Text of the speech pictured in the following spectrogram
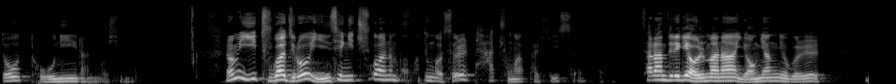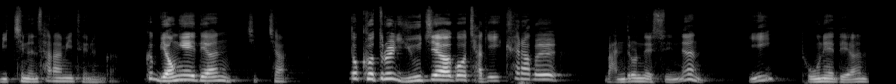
또 돈이라는 것입니다. 그러면 이 두 가지로 인생이 추구하는 모든 것을 다 종합할 수 있어요. 사람들에게 얼마나 영향력을 미치는 사람이 되는가. 그 명예에 대한 집착. 또 그것들을 유지하고 자기 쾌락을 만들어낼 수 있는 이 돈에 대한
